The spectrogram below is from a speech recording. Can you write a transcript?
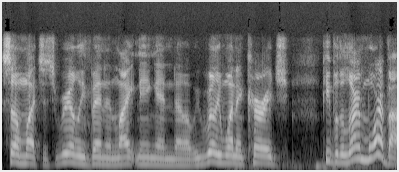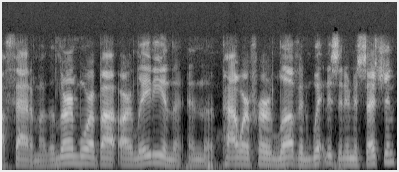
so much. It's really been enlightening, and uh, we really want to encourage people to learn more about Fatima, to learn more about Our Lady and the and the power of her love and witness and intercession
